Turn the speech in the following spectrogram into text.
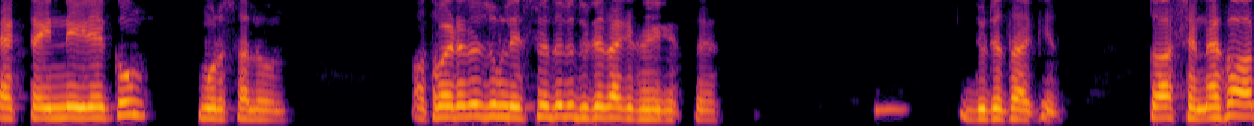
একটা ইন্না ইলাইকুম মুরসালুন। অথবা এটা জুমলে ইসমিয়া দিলে দুইটা তাকিদ হয়ে গেছে। দুইটা তাকিদ। তো আসেন, এখন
